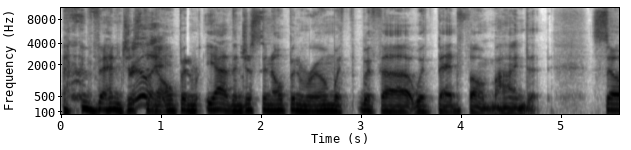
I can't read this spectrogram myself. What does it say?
than just Really? an open yeah than just an open room with with uh with bed foam behind it. So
